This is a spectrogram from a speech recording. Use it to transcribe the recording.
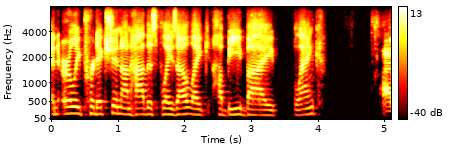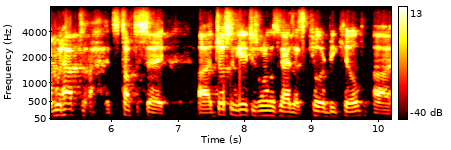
an early prediction on how this plays out, like Habib by blank? I would have to. It's tough to say. Uh, Justin Gaethje is one of those guys that's kill or be killed. Uh,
